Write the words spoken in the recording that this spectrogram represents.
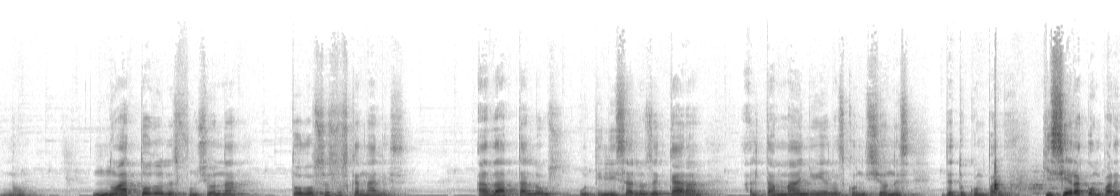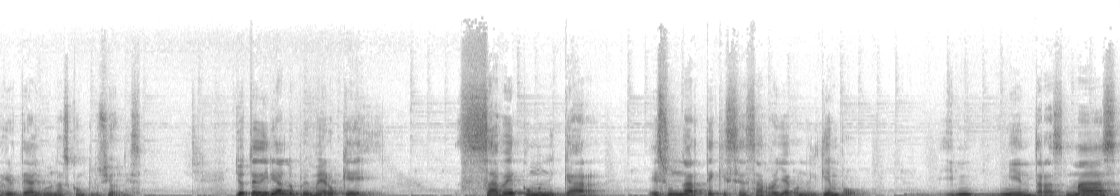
No, no a todos les funciona todos esos canales. Adáptalos, utilízalos de cara al tamaño y a las condiciones de tu compañía. Quisiera compartirte algunas conclusiones. Yo te diría lo primero que saber comunicar es un arte que se desarrolla con el tiempo. Y mientras más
